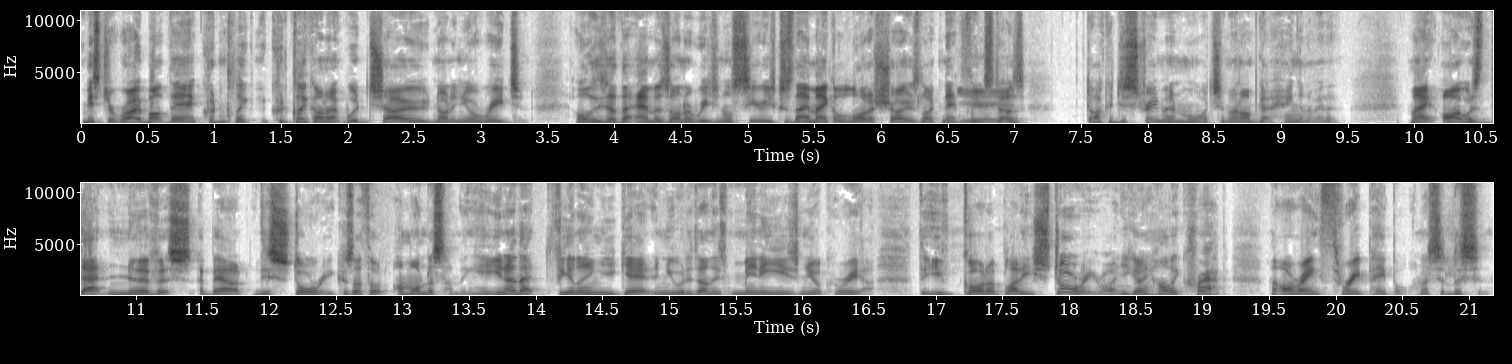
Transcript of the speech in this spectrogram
Mr. Robot there couldn't click could click on it, would show not in your region. All these other Amazon original series, because they make a lot of shows like Netflix yeah. does, I could just stream them and watch them. And I'm going, hang on a minute. Mate, I was that nervous about this story because I thought I'm onto something here. You know that feeling you get, and you would have done this many years in your career, that you've got a bloody story, right? You're mm-hmm. going, holy crap. I rang three people and I said, listen,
